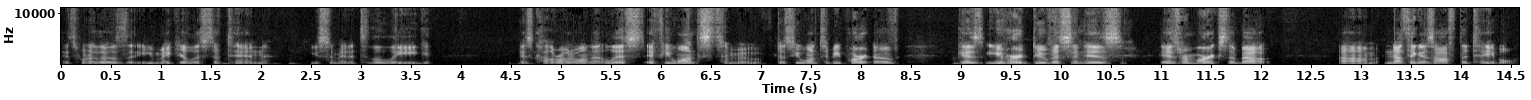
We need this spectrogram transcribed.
It's one of those that you make your list of 10, you submit it to the league. Is Colorado on that list if he wants to move? Does he want to be part of because you heard Dubas in his his remarks about um, nothing is off the table,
